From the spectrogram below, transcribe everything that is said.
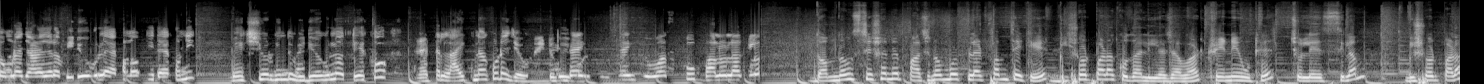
তোমরা যারা যারা ভিডিওগুলো এখনও অব্দি দেখোনি মেক শিওর কিন্তু ভিডিওগুলো দেখো আর একটা লাইক না করে যেও না এইটুকুই থ্যাংক ইউ থ্যাংক ইউ খুব ভালো লাগল। দমদম স্টেশনে পাঁচ নম্বর প্ল্যাটফর্ম থেকে বিশরপাড়া কোদালিয়া যাওয়ার ট্রেনে উঠে চলে এসেছিলাম বিশরপাড়া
